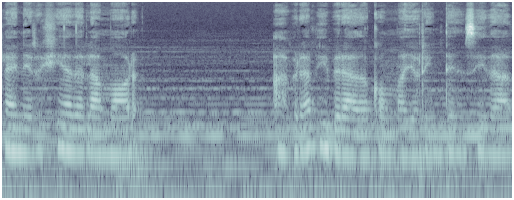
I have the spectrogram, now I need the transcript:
la energía del amor habrá vibrado con mayor intensidad.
